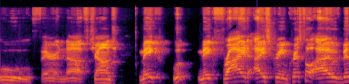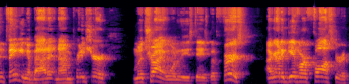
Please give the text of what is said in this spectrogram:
Ooh, fair enough. Challenge make whoop, make fried ice cream. Crystal, I've been thinking about it, and I'm pretty sure I'm going to try it one of these days. But first, I got to give our Foster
